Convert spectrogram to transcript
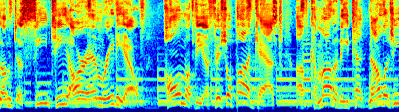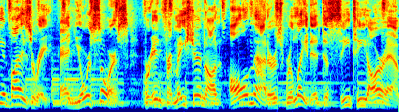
Welcome to CTRM Radio, home of the official podcast of Commodity Technology Advisory and your source for information on all matters related to CTRM.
